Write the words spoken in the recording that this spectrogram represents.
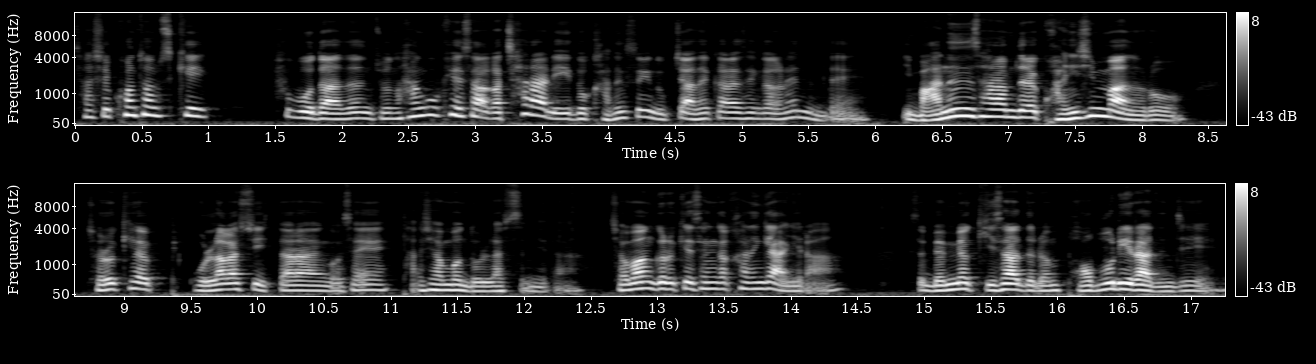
사실 퀀텀 스케이프보다는 저는 한국 회사가 차라리 더 가능성이 높지 않을까라는 생각을 했는데 이 많은 사람들의 관심만으로 저렇게 올라갈 수 있다라는 것에 다시 한번 놀랐습니다. 저만 그렇게 생각하는 게 아니라 그래서 몇몇 기사들은 버블이라든지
